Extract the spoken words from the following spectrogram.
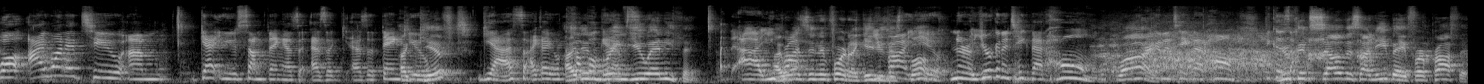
Well, I wanted to um, get you something as a, as a, as a thank A you. gift? Yes, I got you a I couple didn't bring gifts. you anything. Uh, you I wasn't informed. I gave you, this book. You. No, no, you're going to take that home. Why? You're going to take that home because You could sell this on eBay for a profit.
